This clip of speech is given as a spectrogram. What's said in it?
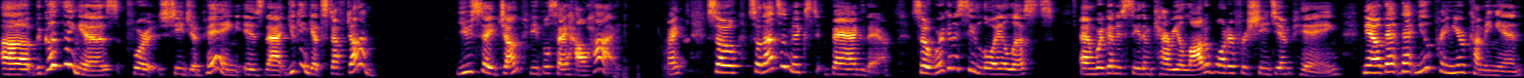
Uh, the good thing is for Xi Jinping is that you can get stuff done you say jump, people say how high. right. right. So so that's a mixed bag there. So we're going to see loyalists and we're going to see them carry a lot of water for Xi Jinping. Now that that new premier coming in,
